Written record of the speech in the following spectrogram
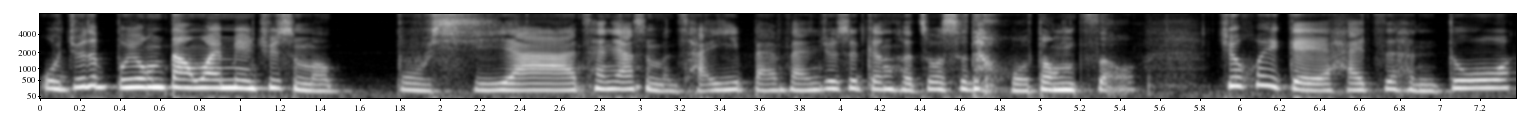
我觉得不用到外面去什么。补习呀，参加什么才艺班，反正就是跟合作社的活动走，就会给孩子很多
